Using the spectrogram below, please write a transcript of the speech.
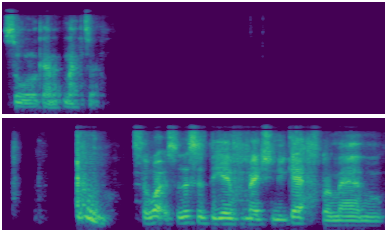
soil organic matter. So what? So this is the information you get from um,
